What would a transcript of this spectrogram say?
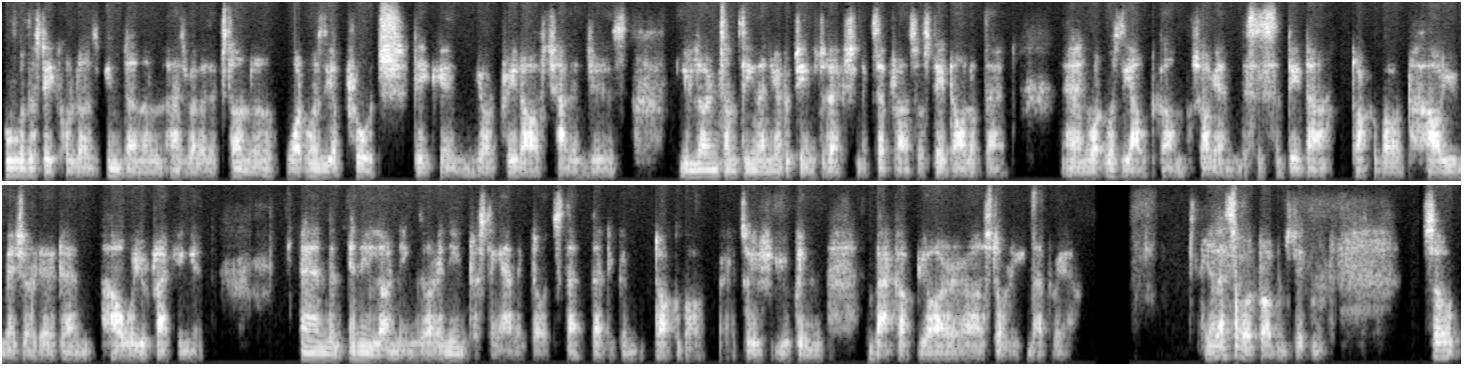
Who were the stakeholders, internal as well as external? What was the approach taken, your trade-offs, challenges? You learned something, then you had to change direction, etc. So state all of that and what was the outcome. So again, this is data. Talk about how you measured it and how were you tracking it, and then any learnings or any interesting anecdotes that that you can talk about. Right. So you, you can back up your uh, story that way. Yeah, let's talk about problem statement. So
